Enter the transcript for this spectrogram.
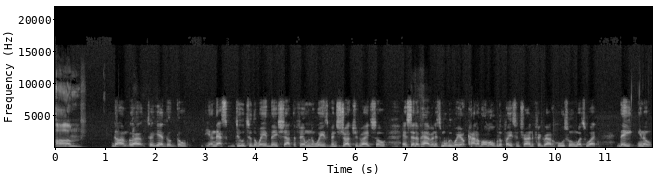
Um, No, I'm uh, to, yeah, the, the, and that's due to the way they shot the film and the way it's been structured, right? So instead of having this movie where you're kind of all over the place and trying to figure out who's who and what's what, they, you know,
